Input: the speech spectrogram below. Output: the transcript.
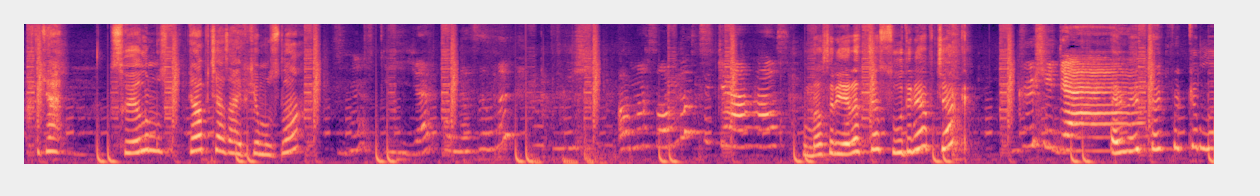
Hadi gel. Soyalım muzu. Ne yapacağız Aybüke muzla? Bundan sonra yer atacağız. Sude ne yapacak? Kışacağız. Evet bak bakalım.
